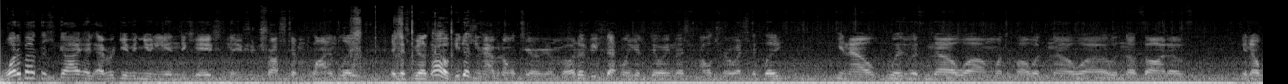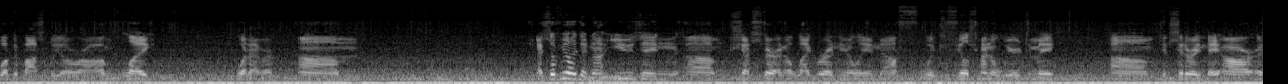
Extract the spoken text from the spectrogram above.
What about this guy has ever given you any indication that you should trust him blindly? And just be like, oh, he doesn't have an ulterior motive. He's definitely just doing this altruistically, you know, with, with no um, what's it called, with no uh, with no thought of, you know, what could possibly go wrong. Like, whatever. Um, I still feel like they're not using um, Chester and Allegra nearly enough, which feels kind of weird to me um, considering they are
